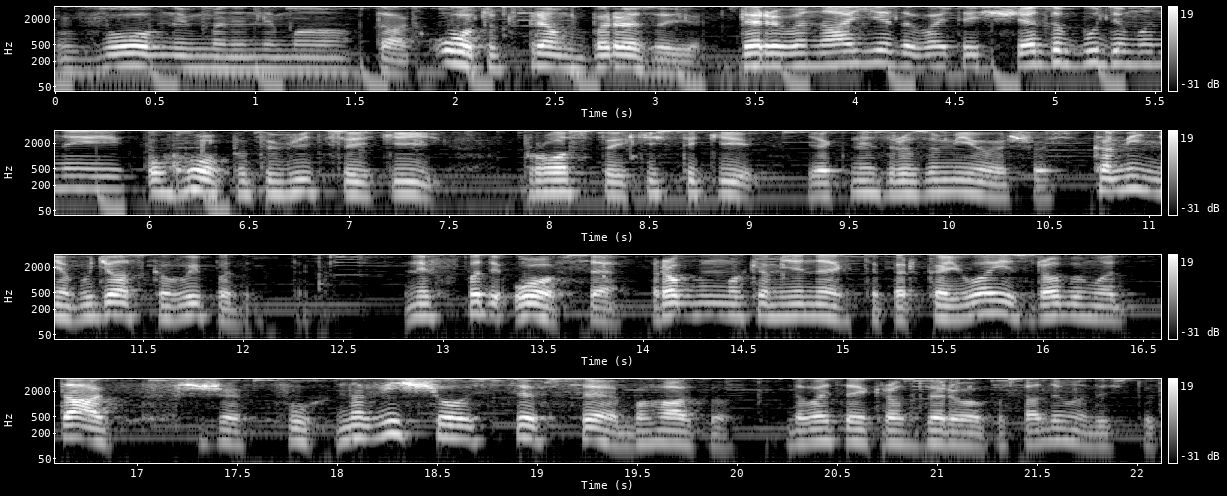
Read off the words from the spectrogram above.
Вовни в мене нема. Так, о, тут прям береза є. Деревина є, давайте ще добудемо неї. Ого, подивіться, який. Просто якісь такі, як незрозуміле щось. Каміння, будь ласка, випади. Так. Не впади. О, все. Робимо кам'яне тепер кайло і зробимо. Так, вже фух. Навіщо ось це все багато? Давайте якраз дерево посадимо десь тут.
